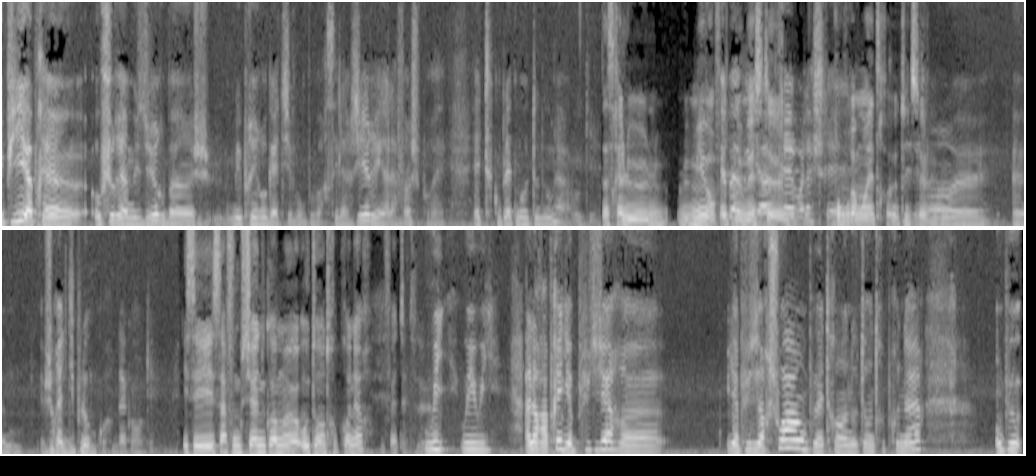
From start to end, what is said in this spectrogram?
Et puis après, euh, au fur et à mesure, ben, mes prérogatives vont pouvoir s'élargir et à la fin, je pourrais être complètement autonome. Ah, Ça serait le, le, mieux en fait, eh ben le must euh, pour vraiment être euh, toute seule. J'aurais le diplôme, quoi. D'accord, ok. Et c'est, ça fonctionne comme auto-entrepreneur, en fait? Oui, oui, oui. Alors après, il y a plusieurs, il y a plusieurs choix. On peut être un auto-entrepreneur. On peut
